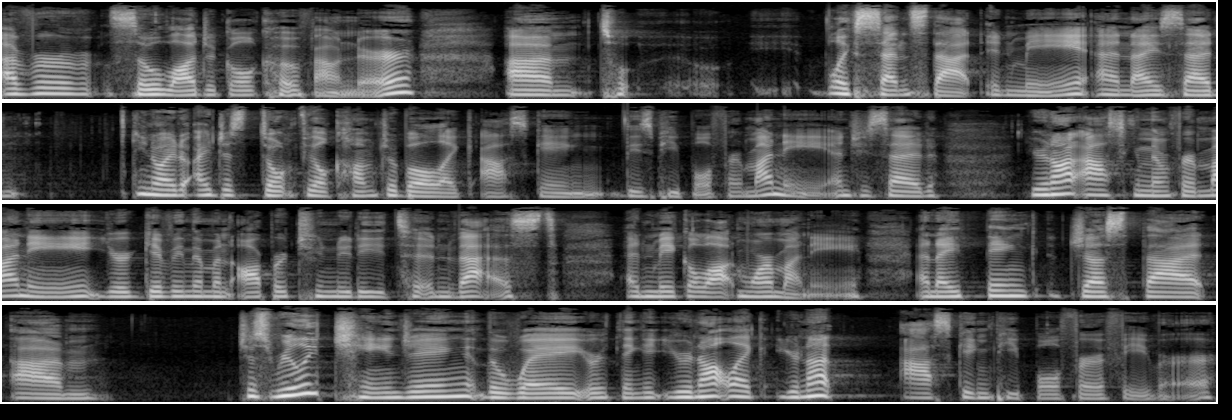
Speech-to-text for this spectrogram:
ever so logical co-founder, um, t- like sensed that in me, and I said, you know, I, I just don't feel comfortable like asking these people for money, and she said you're not asking them for money, you're giving them an opportunity to invest and make a lot more money. And I think just that um, just really changing the way you're thinking. You're not like, you're not asking people for a favor.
